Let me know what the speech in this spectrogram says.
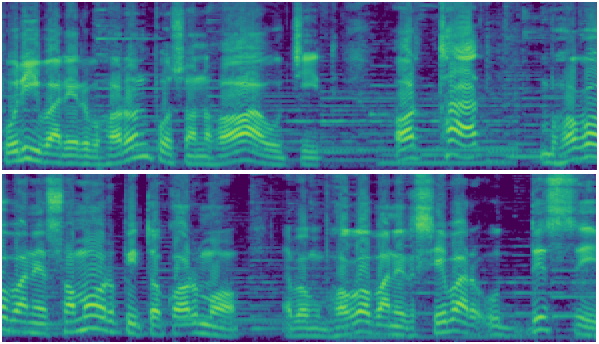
পরিবারের ভরণ পোষণ হওয়া উচিত। অর্থাৎ ভগবানের সমর্পিত কর্ম এবং ভগবানের সেবার উদ্দেশ্যে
